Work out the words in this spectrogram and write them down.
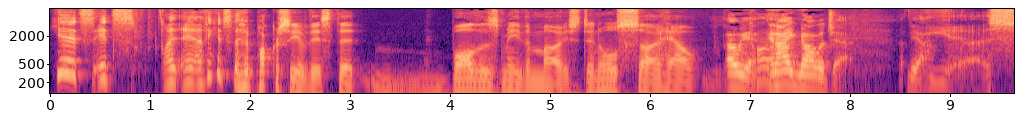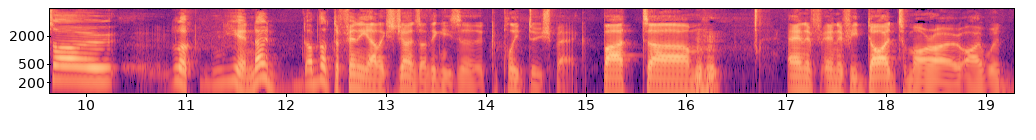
Yeah, it's it's. I, I think it's the hypocrisy of this that bothers me the most, and also how Oh yeah, and I acknowledge that. Yeah. Yeah. So, look, yeah, no, I'm not defending Alex Jones. I think he's a complete douchebag. But um, and if and if he died tomorrow, I would,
